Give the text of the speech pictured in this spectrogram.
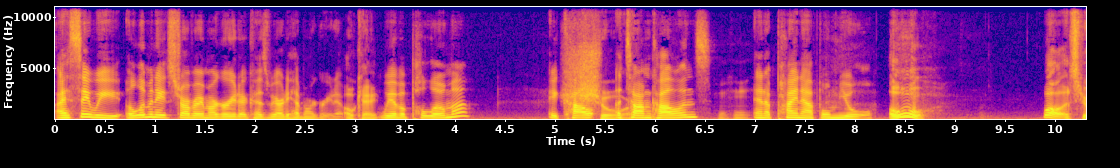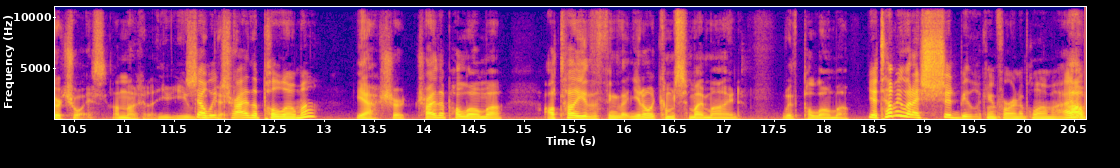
I say we eliminate strawberry margarita because we already had margarita. Okay. We have a Paloma, a, Col- Sure. Mm-hmm. a Tom Collins, and a pineapple mule. Oh. Well, it's your choice. I'm not gonna. You, you, Shall you we pick. try the Paloma? Yeah, sure. Try the Paloma. I'll tell you the thing that you know what comes to my mind with Paloma. Yeah, tell me what I should be looking for in a Paloma. I Uh, well,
